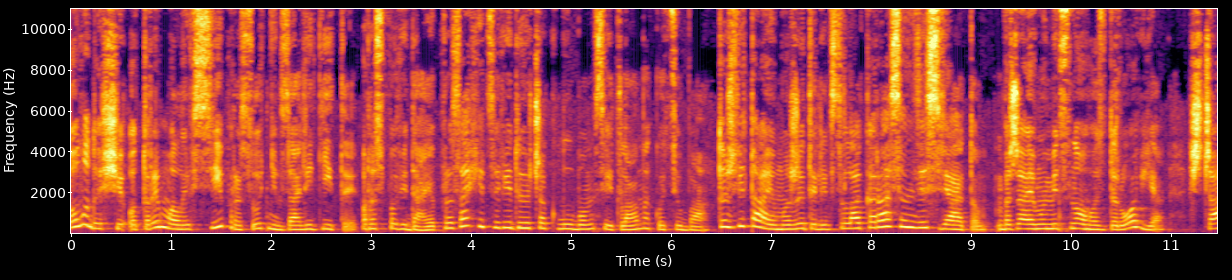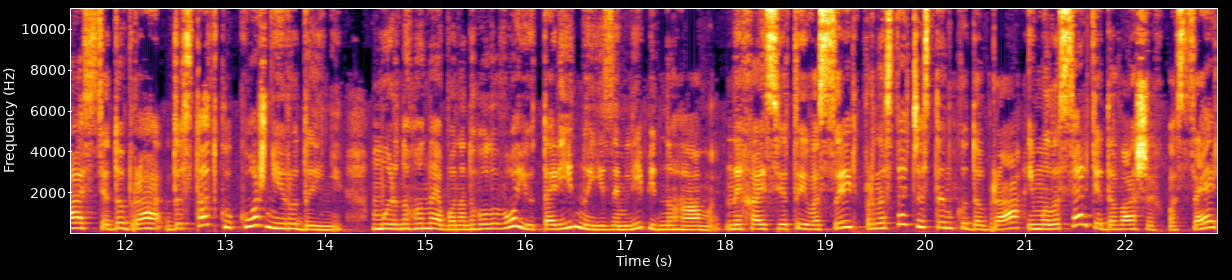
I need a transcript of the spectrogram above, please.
Солодощі отримали всі присутні в залі діти. Розповідає про захід завідуюча клубом Світлана Коцюба. Тож вітаємо жителів села Карасин зі святом. Бажаємо міцного здоров'я, щастя, добра, достатку кожній родині, мирного неба над головою та рідної землі під ногами. Нехай святий Василь принесе частинку добра і милосердя до ваших осель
